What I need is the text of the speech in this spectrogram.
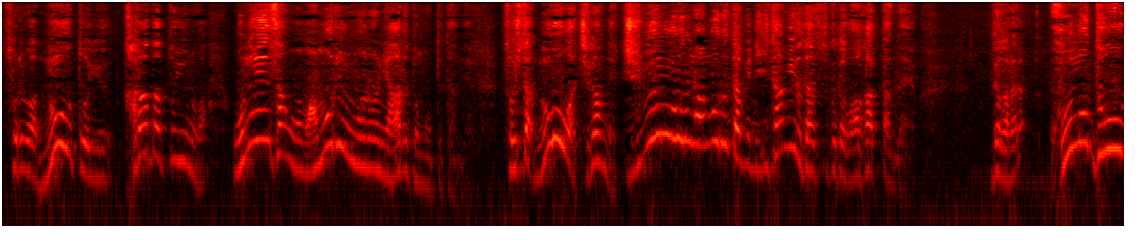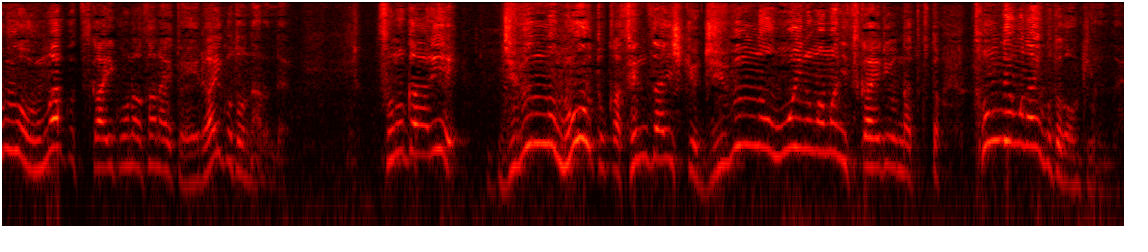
それは脳という体というのはお姉さんを守るものにあると思ってたんだよ。そしたら脳は違うんだよ。自分を守るために痛みを出すことが分かったんだよ。だからこの道具をうまく使いこなさないとえらいことになるんだよ。その代わり自分の脳とか潜在意識を自分の思いのままに使えるようになってくるととんでもないことが起きるんだよ。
